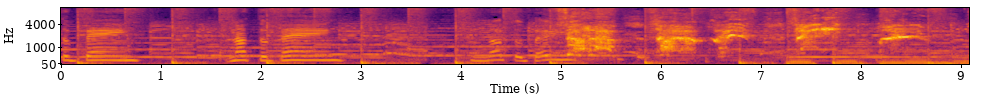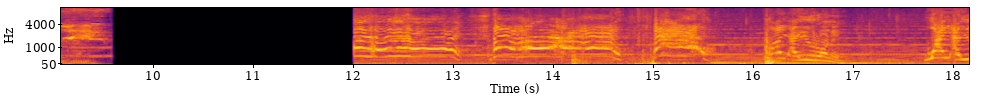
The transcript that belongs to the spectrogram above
the bang. Not the bang. Not the bang. Shut up! Shut up, please! Shut up! Why are you running? Why are you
